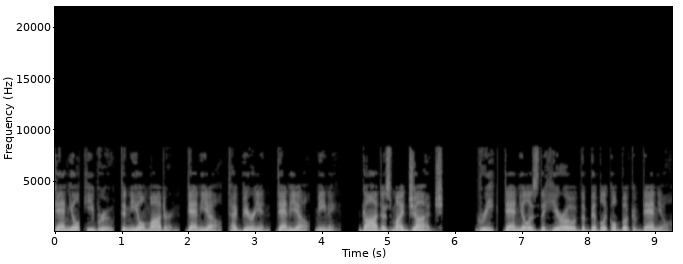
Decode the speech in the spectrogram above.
Daniel Hebrew, Daniel modern, Daniel, Tiberian, Daniel, meaning, God is my judge. Greek, Daniel is the hero of the biblical book of Daniel.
